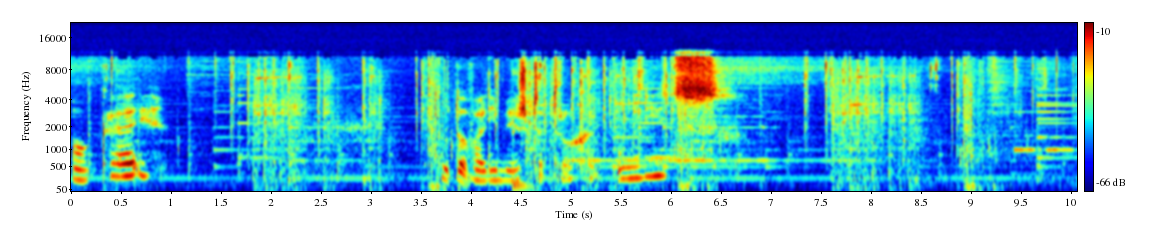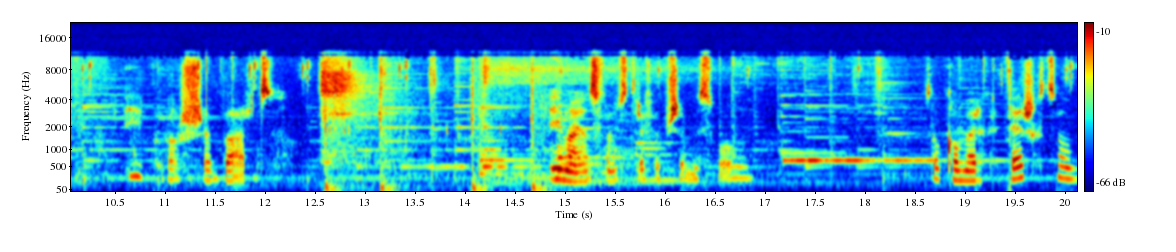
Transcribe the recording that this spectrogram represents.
Okej. Tu dowalimy jeszcze trochę ulic. I proszę bardzo. I mają swoją strefę przemysłową. To komerchy też chcą.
